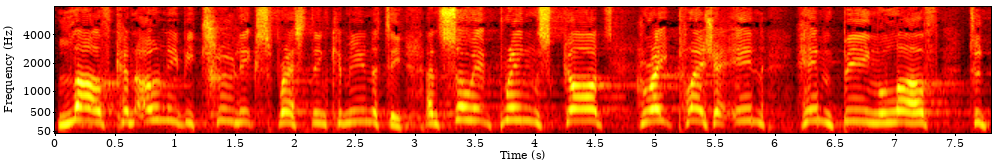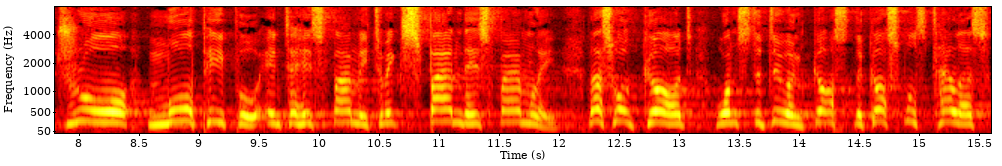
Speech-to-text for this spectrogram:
love can only be truly expressed in community. And so it brings God's great pleasure in him being love to draw more people into his family, to expand his family. That's what God wants to do. And the Gospels tell us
